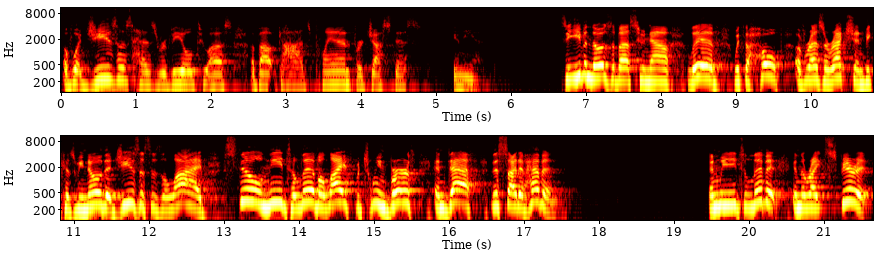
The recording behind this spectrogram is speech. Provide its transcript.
of what Jesus has revealed to us about God's plan for justice in the end? See, even those of us who now live with the hope of resurrection because we know that Jesus is alive still need to live a life between birth and death this side of heaven. And we need to live it in the right spirit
